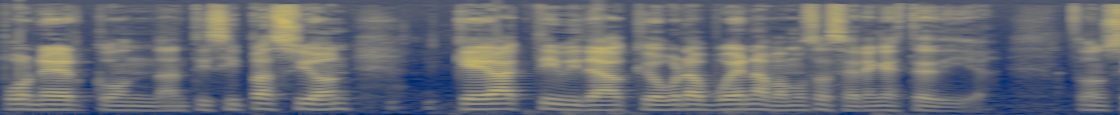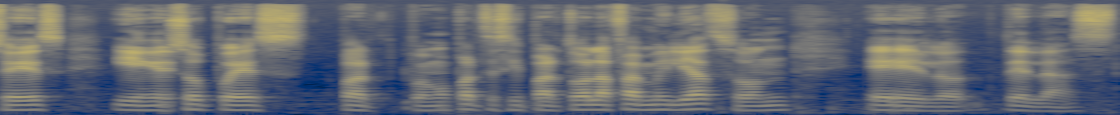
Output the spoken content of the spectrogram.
poner con anticipación qué actividad, qué obra buena vamos a hacer en este día. Entonces, y en eso pues podemos participar toda la familia, son eh, de las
